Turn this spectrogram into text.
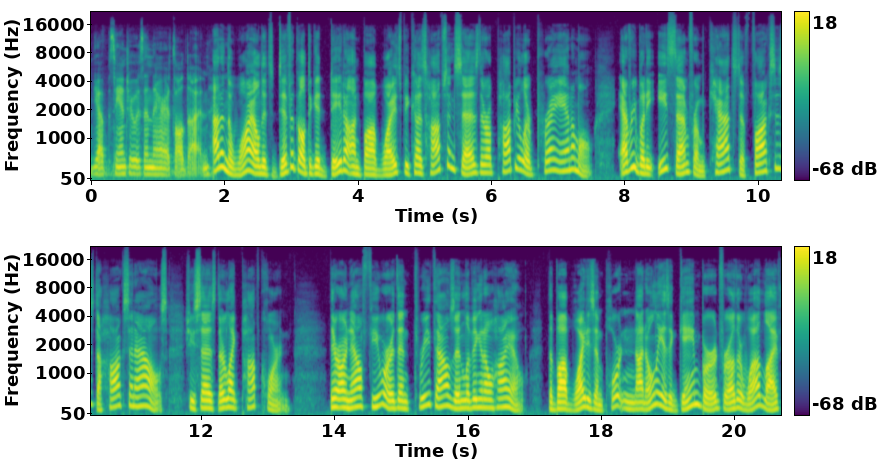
yep, Sandra was in there, it's all done. Out in the wild, it's difficult to get data on bob whites because Hobson says they're a popular prey animal. Everybody eats them from cats to foxes to hawks and owls. She says they're like popcorn. There are now fewer than 3,000 living in Ohio. The bobwhite is important not only as a game bird for other wildlife,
